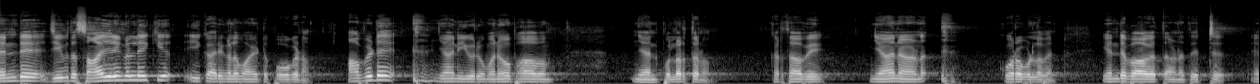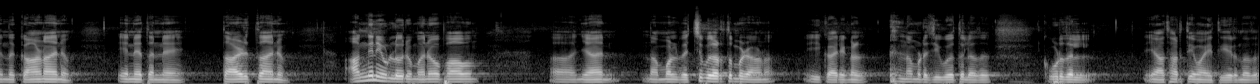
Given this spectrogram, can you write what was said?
എന്റെ ജീവിത സാഹചര്യങ്ങളിലേക്ക് ഈ കാര്യങ്ങളുമായിട്ട് പോകണം. അവിടെ ഞാൻ ഈ ഒരു മനോഭാവം ഞാൻ പുലർത്തണം. കർത്താവെ ഞാനാണ് കുറവുള്ളവൻ. എന്റെ ഭാഗത്താണ് തെറ്റ് എന്ന് കാണാനും എന്നെ തന്നെ താഴ്ത്താനും അങ്ങനെയുള്ള ഒരു മനോഭാവം ഞാൻ നമ്മൾ വെച്ച് പുലർത്തുമ്പോഴാണ് ഈ കാര്യങ്ങൾ നമ്മുടെ ജീവിതത്തിൽ അത് കൂടുതൽ യാഥാർത്ഥ്യമായി തീരുന്നത്.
